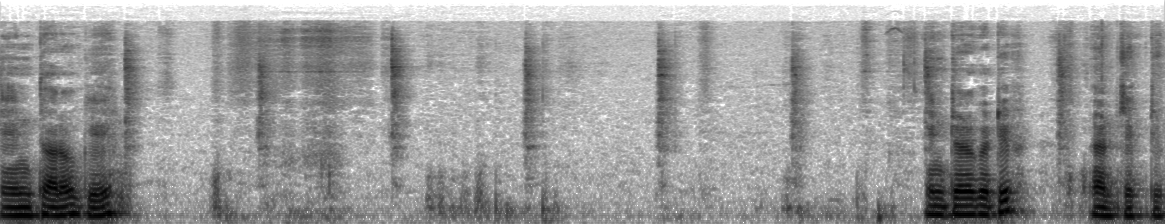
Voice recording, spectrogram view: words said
ইন্টারোগে interrogative adjective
